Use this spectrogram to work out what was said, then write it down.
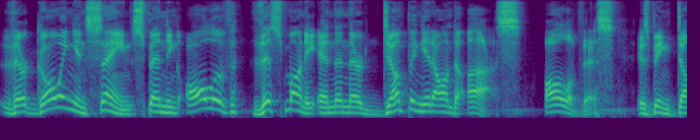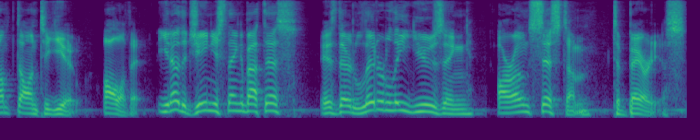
They're going insane, spending all of this money, and then they're dumping it onto us. All of this is being dumped onto you. All of it. You know, the genius thing about this is they're literally using our own system to bury us.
